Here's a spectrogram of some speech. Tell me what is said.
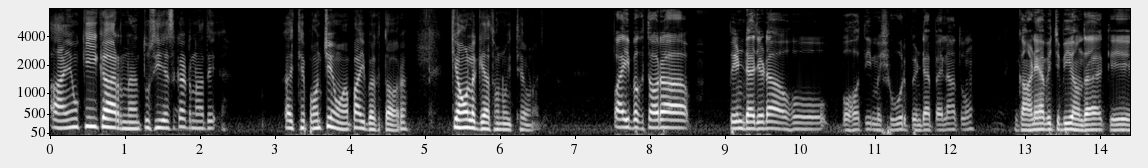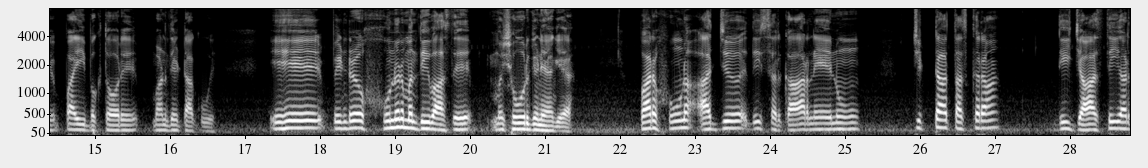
ਆਏ ਹੋ ਕੀ ਕਾਰਨ? ਤੁਸੀਂ ਇਸ ਘਟਨਾ ਤੇ ਇੱਥੇ ਪਹੁੰਚੇ ਹੋ ਆ ਭਾਈ ਬਖਤੌਰ। ਕਿਉਂ ਲੱਗਿਆ ਤੁਹਾਨੂੰ ਇੱਥੇ ਆਉਣਾ ਚਾਹੀਦਾ? ਭਾਈ ਬਖਤੌਰਾ ਪਿੰਡ ਹੈ ਜਿਹੜਾ ਉਹ ਬਹੁਤ ਹੀ ਮਸ਼ਹੂਰ ਪਿੰਡ ਹੈ ਪਹਿਲਾਂ ਤੋਂ। ਗਾਣਿਆਂ ਵਿੱਚ ਵੀ ਆਉਂਦਾ ਹੈ ਕਿ ਭਾਈ ਬਖਤੌਰੇ ਬਣਦੇ ਟਾਕੂਏ। ਇਹ ਪਿੰਡ ਹੁਨਰਮੰਦੀ ਵਾਸਤੇ ਮਸ਼ਹੂਰ ਗਿਣਿਆ ਗਿਆ। ਪਰ ਹੁਣ ਅੱਜ ਦੀ ਸਰਕਾਰ ਨੇ ਇਹਨੂੰ ਚਿੱਟਾ ਤਸਕਰਾਂ ਦੀ ਜਾਸਤੀ ਔਰ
